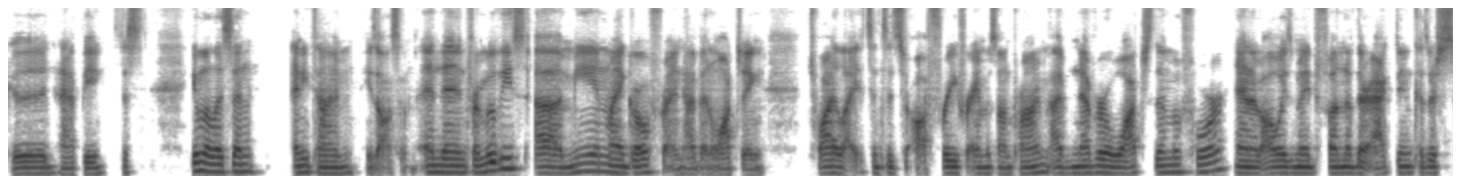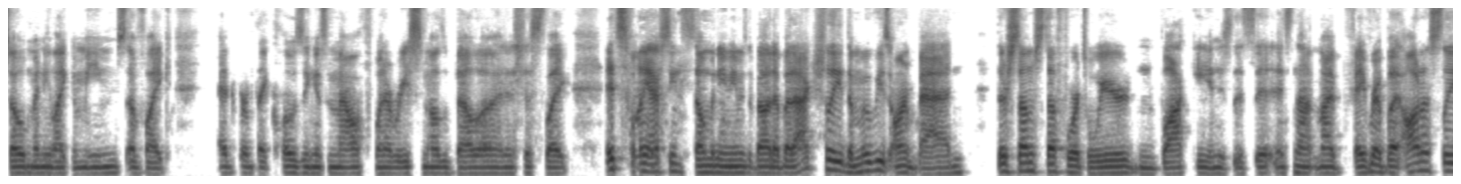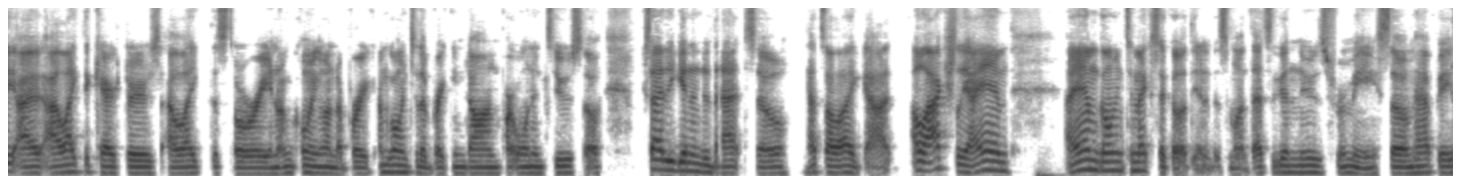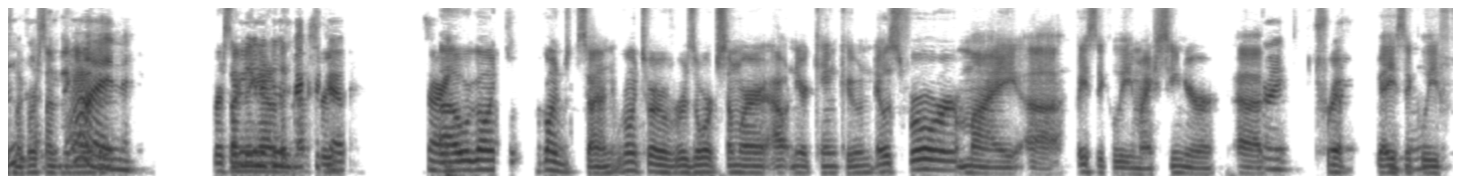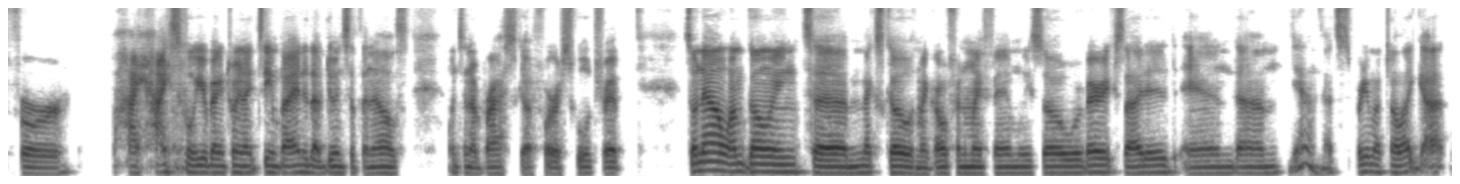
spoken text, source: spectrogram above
good, happy. Just give him a listen anytime. He's awesome. And then for movies, uh, me and my girlfriend have been watching Twilight since it's free for Amazon Prime. I've never watched them before, and I've always made fun of their acting because there's so many like memes of like Edward like closing his mouth whenever he smells Bella, and it's just like it's funny. I've seen so many memes about it, but actually the movies aren't bad there's some stuff where it's weird and blocky and it's it's, it's not my favorite but honestly I, I like the characters i like the story and i'm going on to break i'm going to the breaking dawn part one and two so excited to get into that so that's all i got. Oh actually i am i am going to mexico at the end of this month. That's good news for me so i'm happy. It's my first time being out of the, first time being out of the country Mexico? Sorry. Uh, we're going. To, we're going. To, we're going to a resort somewhere out near Cancun. It was for my uh, basically my senior uh, right. trip, mm-hmm. basically mm-hmm. for high high school year back in 2019. But I ended up doing something else. Went to Nebraska for a school trip. So now I'm going to Mexico with my girlfriend and my family. So we're very excited, and um, yeah, that's pretty much all I got.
